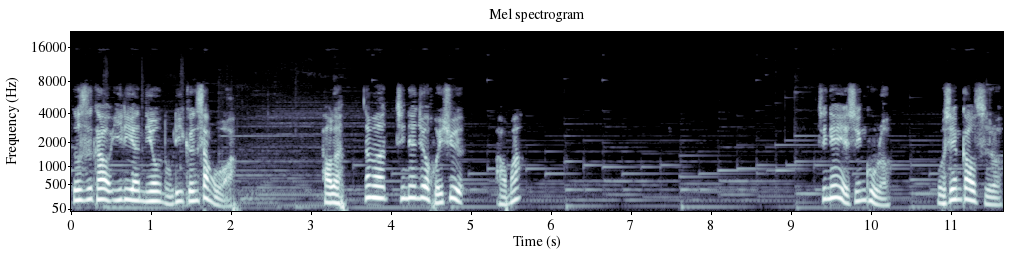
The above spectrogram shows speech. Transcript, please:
都是靠伊利恩，你有努力跟上我啊！好了，那么今天就回去好吗？今天也辛苦了，我先告辞了。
